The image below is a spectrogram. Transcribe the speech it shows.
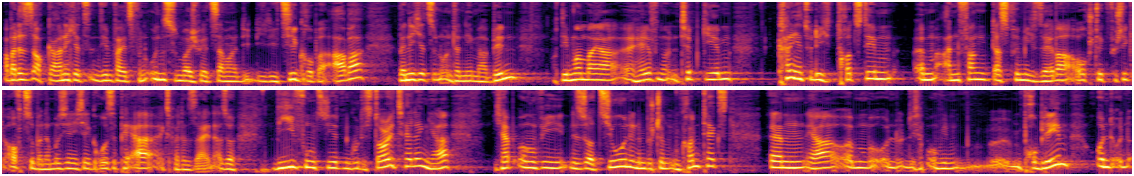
aber das ist auch gar nicht jetzt in dem Fall jetzt von uns zum Beispiel jetzt sagen wir die, die, die Zielgruppe. Aber wenn ich jetzt ein Unternehmer bin, auch dem wollen wir ja äh, helfen und einen Tipp geben, kann ich natürlich trotzdem ähm, anfangen, das für mich selber auch Stück für Stück aufzubauen. Da muss ich ja nicht der große PR-Experte sein. Also wie funktioniert ein gutes Storytelling? Ja, ich habe irgendwie eine Situation in einem bestimmten Kontext, ähm, ja, um, und ich habe irgendwie ein, ein Problem und, und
